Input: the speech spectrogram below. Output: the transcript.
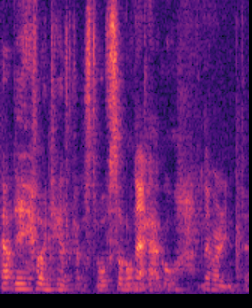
Ja, det var inte helt katastrof. Så långt Nej. kan jag gå. Det var det inte.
